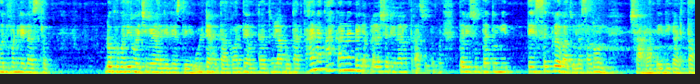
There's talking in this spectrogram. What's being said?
भरपणलेलं असतं. डोकं बधीर व्हायची वेळ आलेली असते. उलट्या होतात वांत्या होतात जुलाब होतात. काय ना काय काय ना काही आपल्याला शरीराला त्रास होत. तरी सुद्धा तुम्ही ते सगळं बाजूला सारून शाळा पहिली गाठता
